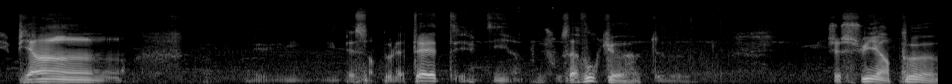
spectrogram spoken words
Eh bien, il baisse un peu la tête et me dit, je vous avoue que de- je suis un peu...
